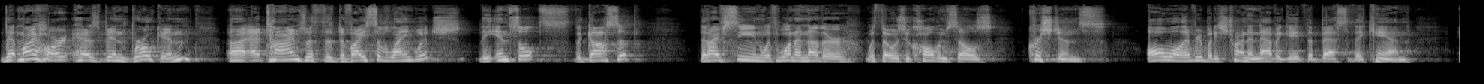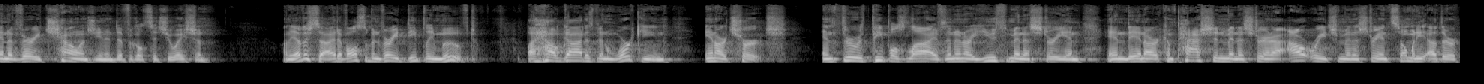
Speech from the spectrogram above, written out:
that my heart has been broken uh, at times with the divisive language, the insults, the gossip that I've seen with one another with those who call themselves Christians all while everybody's trying to navigate the best that they can in a very challenging and difficult situation. On the other side, I've also been very deeply moved by how God has been working in our church and through people's lives and in our youth ministry and, and in our compassion ministry and our outreach ministry and so many other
